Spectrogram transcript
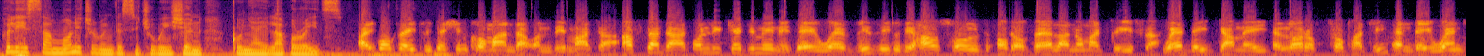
Police are monitoring the situation. Kunya elaborates. I spoke to a station commander on the matter. After that, only 30 minutes, they were visit to the household of Dovela Nomagisa, where they damaged a lot of property, and they went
